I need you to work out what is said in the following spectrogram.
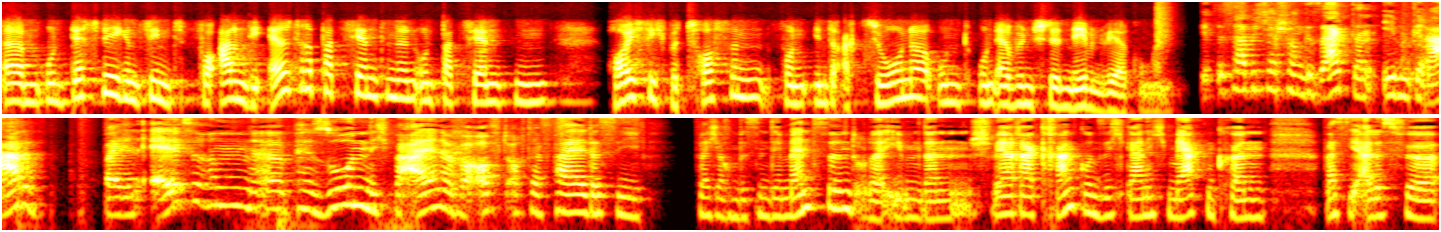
Ähm, und deswegen sind vor allem die älteren Patientinnen und Patienten häufig betroffen von Interaktionen und unerwünschten Nebenwirkungen. Das habe ich ja schon gesagt, dann eben gerade bei den älteren äh, Personen, nicht bei allen, aber oft auch der Fall, dass sie vielleicht auch ein bisschen dement sind oder eben dann schwerer krank und sich gar nicht merken können, was sie alles für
